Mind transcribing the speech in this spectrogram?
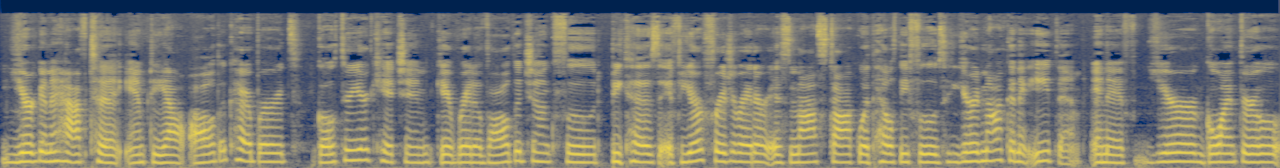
you're going to have to empty out all the cupboards, go through your kitchen, get rid of all the junk food because if your refrigerator is not stocked with healthy foods, you're not going to eat them. And if you're going through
